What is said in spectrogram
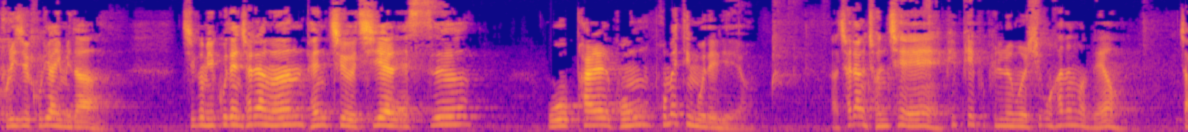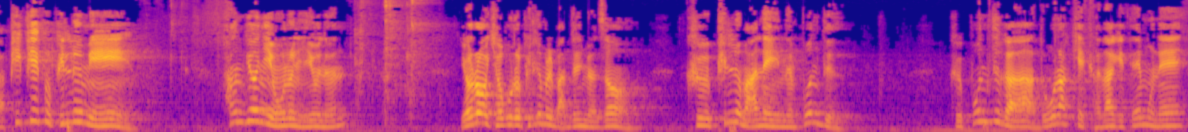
브리즈 코리아입니다. 지금 입고된 차량은 벤츠 GLS 580 4MATIC 모델이에요. 아, 차량 전체에 PPF 필름을 시공하는 건데요. 자 PPF 필름이 황변이 오는 이유는 여러 겹으로 필름을 만들면서 그 필름 안에 있는 본드 그 본드가 노랗게 변하기 때문에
